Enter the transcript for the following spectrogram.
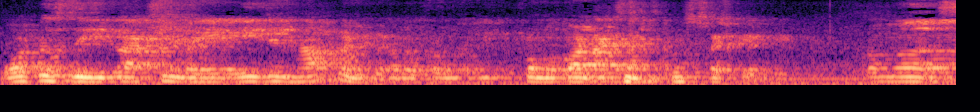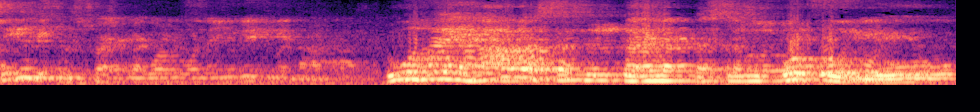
What is the interaction by an agent happened from, from a contact center perspective? From a sales perspective, what was the engagement happened? Do I have a single current customer portfolio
